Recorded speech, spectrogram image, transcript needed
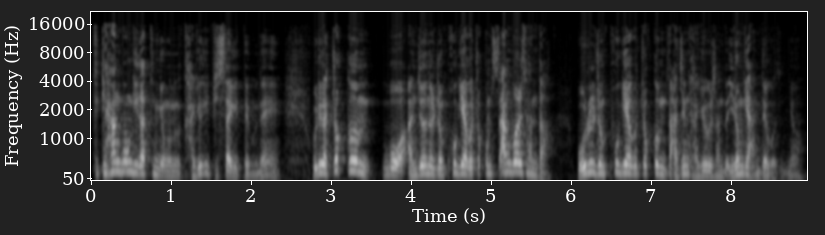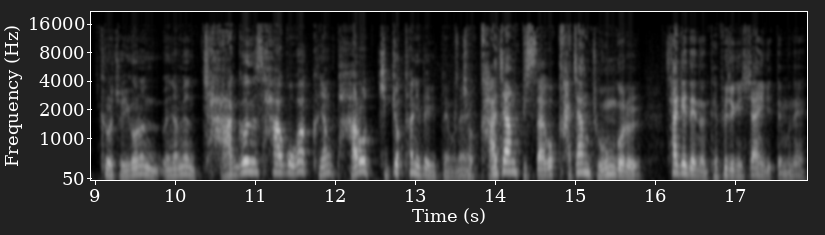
특히 항공기 같은 경우는 가격이 비싸기 때문에 우리가 조금 뭐 안전을 좀 포기하고 조금 싼 걸 산다. 뭐를 좀 포기하고 조금 낮은 가격을 산다. 이런 게 안 되거든요. 그렇죠. 이거는 왜냐하면 작은 사고가 그냥 바로 직격탄이 되기 때문에 그렇죠. 가장 비싸고 가장 좋은 거를 사게 되는 대표적인 시장이기 때문에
